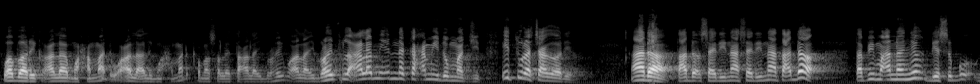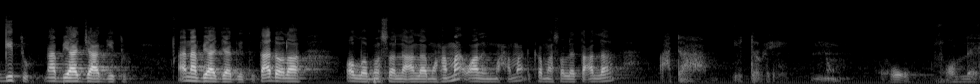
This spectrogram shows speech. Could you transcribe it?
wa barik ala Muhammad wa ala ali Muhammad kama sallaita ala Ibrahim wa ala Ibrahim fil alamin innaka Hamidum Majid." Itulah cara dia. Ada, tak ada Sayyidina Sayyidina, tak ada. Tapi maknanya dia sebut gitu. Nabi ajar gitu. Ha, Nabi ajar gitu. Tak ada lah. Allahumma salli ala Muhammad wa ala Muhammad. Kama salli ta'ala. Adam, Idri, Nuh, Ho, Soleh,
